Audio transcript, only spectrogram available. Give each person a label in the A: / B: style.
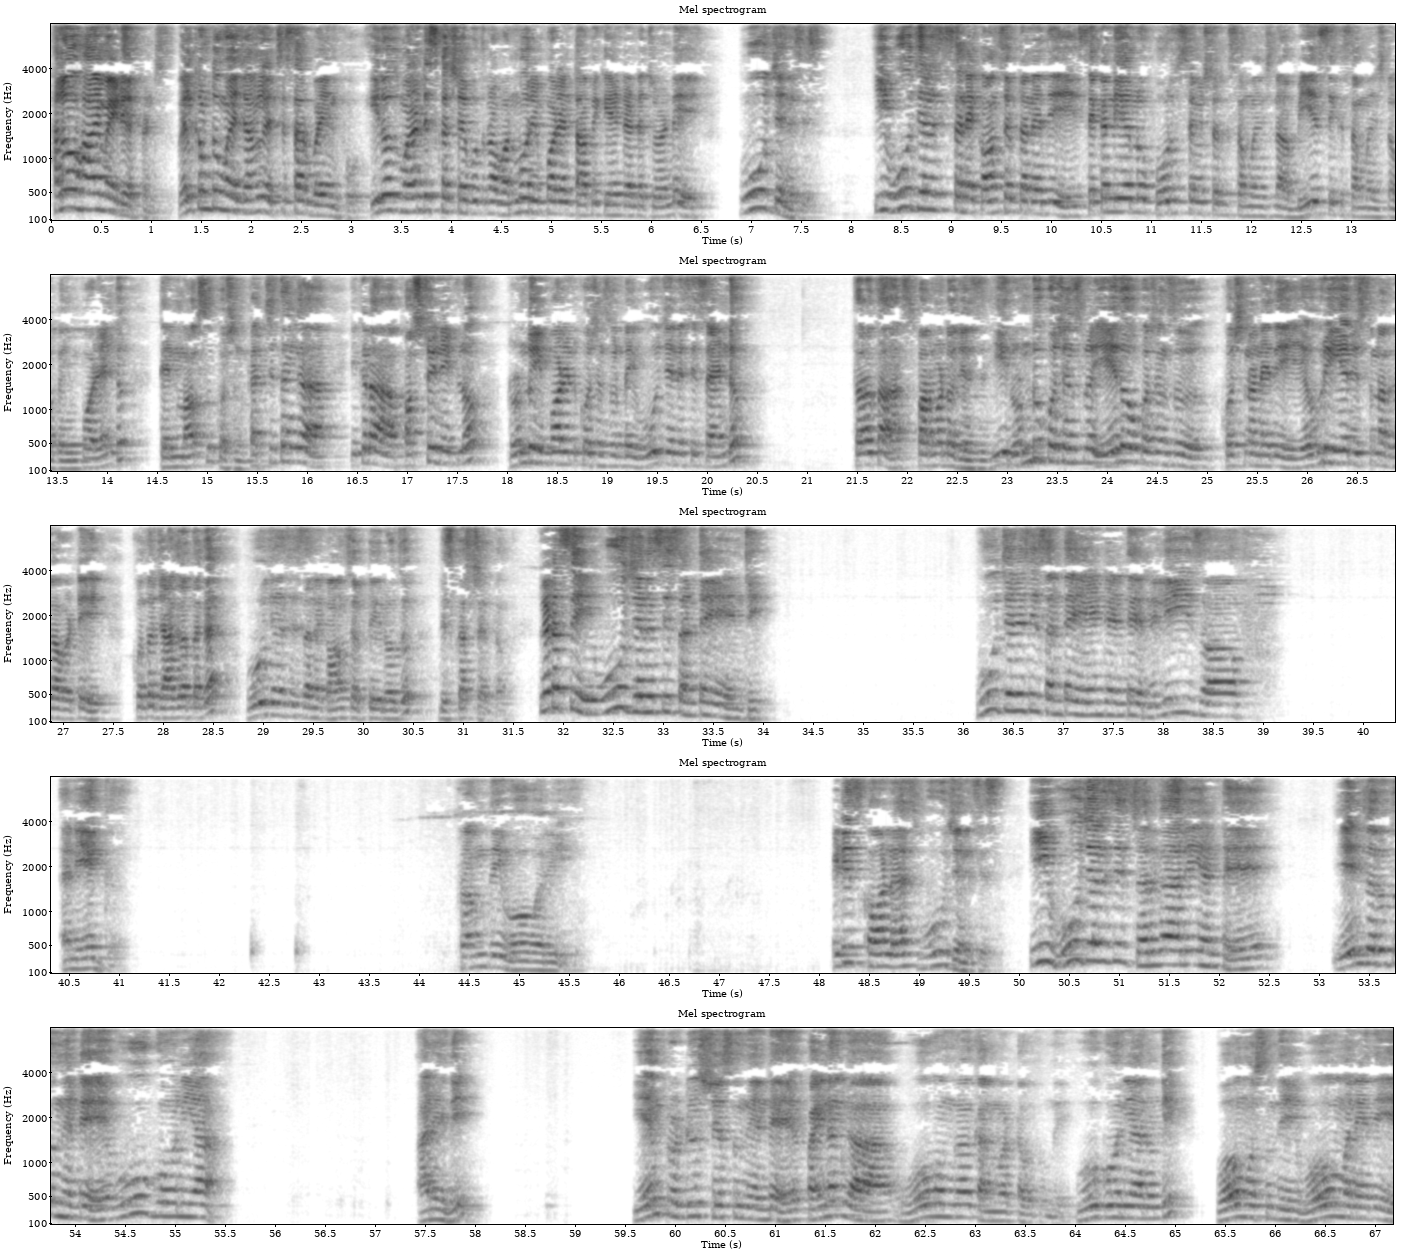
A: Hello hi my dear friends welcome to my channel HSR by info ఈ రోజు మనం discuss చేయబోతున్న one more important topic ఏంటంటే చూడండి ఊ జెనసిస్ ఈ ఊ జెనసిస్ అనే కాన్సెప్ట్ అనేది సెకండ్ ఇయర్లో ఫోర్త్ సెమిస్టర్కి సంబంధించిన బిఎస్సి కి సంబంధించిన ఒక ఇంపార్టెంట్ టెన్ మార్క్స్ క్వశ్చన్ ఖచ్చితంగా ఇక్కడ ఫస్ట్ యూనిట్లో రెండు ఇంపార్టెంట్ క్వశ్చన్స్ ఉంటాయి ఊ జెనసిస్ అండ్ తర్వాత స్పర్మటోజెన్సిస్ ఈ రెండు క్వశ్చన్స్లో ఏదో క్వశ్చన్స్ క్వశ్చన్ అనేది ఎవ్రీ ఇయర్ ఇస్తున్నారు కాబట్టి కొంత జాగ్రత్తగా ఊ జెనసిస్ అనే కాన్సెప్ట్ ఈ రోజు డిస్కస్ చేద్దాం. లెటస్ సి ఊ జెనసిస్ అంటే ఏంటి? ఊ జెనసిస్ అంటే ఏంటి అంటే release of an egg from the ovary it is called as oogenesis ఈ ఊజెనిసిస్ జరగాలి అంటే ఏం జరుగుతుందంటే ఊగోనియా అనేది ఏం ప్రొడ్యూస్ చేస్తుంది అంటే ఫైనల్గా ఓవం గా కన్వర్ట్ అవుతుంది. ఊగోనియా నుండి ఓవం వస్తుంది. ఓవం అనేది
